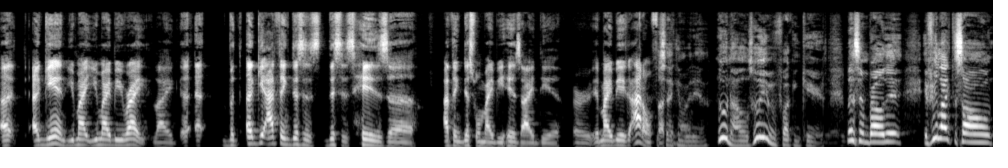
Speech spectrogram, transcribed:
Uh, again, you might you might be right. Like, uh, uh, but again, I think this is this is his. uh I think this one might be his idea, or it might be. I don't the fucking second know. video. Who knows? Who even fucking cares? Listen, bro, th- if you like the song,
